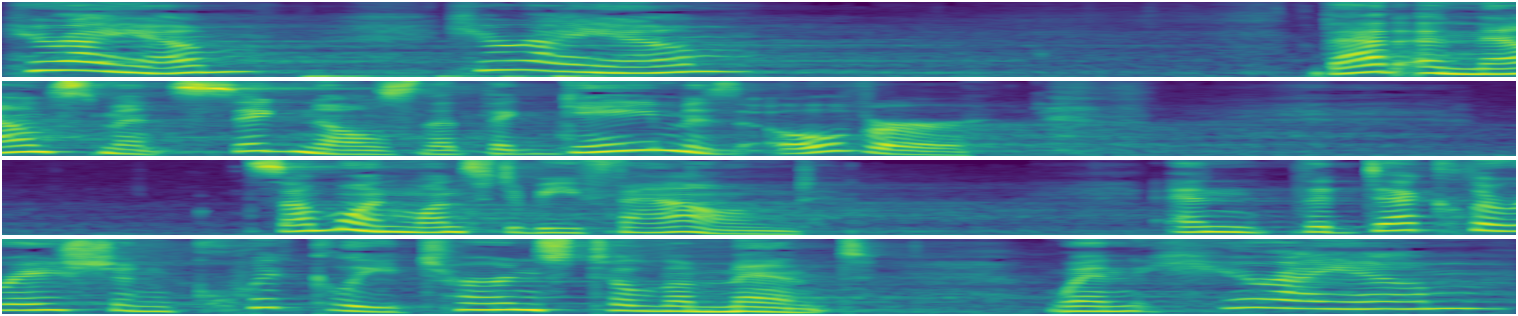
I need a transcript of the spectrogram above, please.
Here I am, here I am, that announcement signals that the game is over. Someone wants to be found. And the declaration quickly turns to lament when here I am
